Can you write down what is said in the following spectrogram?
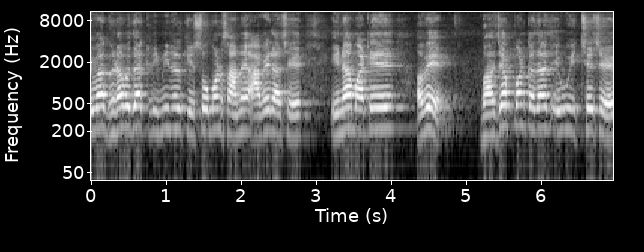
એવા ઘણા બધા ક્રિમિનલ કેસો પણ સામે આવેલા છે. એના માટે હવે ભાજપ પણ કદાચ એવું ઈચ્છે છે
